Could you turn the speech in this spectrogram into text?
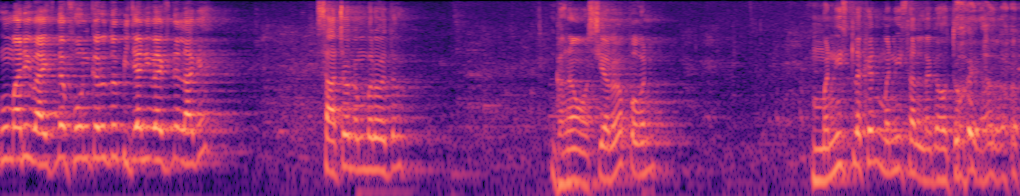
હું મારી વાઈફને ફોન કરું તો બીજાની વાઈફને લાગે? સાચો નંબર હોય તો. ઘણા હોશિયાર હોય પવન. મનીષ લખે ને મનીષા લગાવતો હોય. હાલો.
